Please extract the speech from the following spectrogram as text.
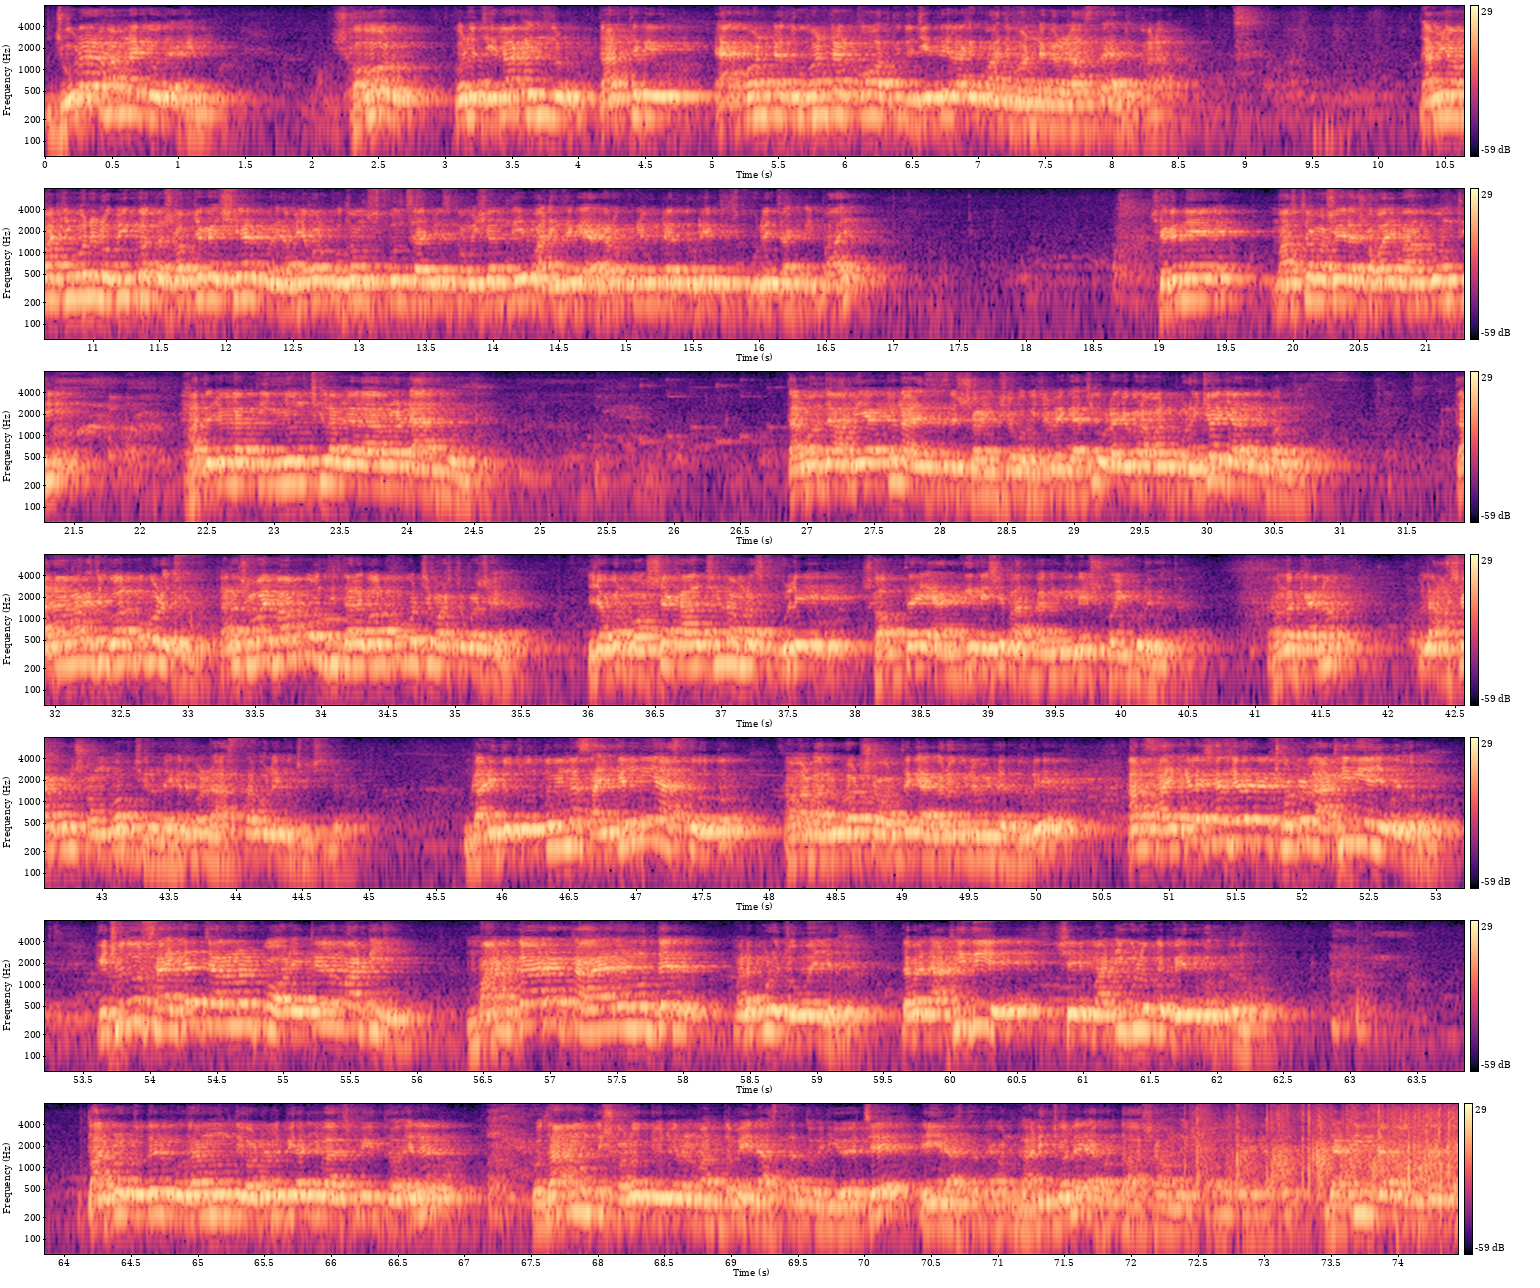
জোড়ার ভাবনা কেউ দেখেনি। শহর কোনো জেলা কেন্দ্র, তার থেকে এক ঘণ্টা, দু ঘণ্টার পথ কিন্তু যেতে লাগে পাঁচ ঘণ্টা, কারণ রাস্তা এত খারাপ। আমি আমার জীবনের অভিজ্ঞতা সব জায়গায় শেয়ার করি। আমি যখন প্রথম স্কুল সার্ভিস কমিশন দিয়ে বাড়ি থেকে এগারো কিলোমিটার দূরে একটি স্কুলে চাকরি পাই, সেখানে মাস্টারমশাইরা সবাই বামপন্থী, হাতে জোলা তিনজন ছিলাম যারা আমরা ডানপন্থী। তার মধ্যে আমি একজন আর এস এস এর স্বয়ংসেবক হিসেবে গেছি। ওরা যখন আমার পরিচয় জানতে পারল তারা আমার কাছে গল্প করেছিল। তারা সবাই বামপন্থী, তারা গল্প করছে মাস্টারমশাইরা যে যখন বর্ষাকাল ছিল, আমরা স্কুলে সপ্তাহে একদিন এসে বাদ বাকি দিনে সই করে দিতাম। আমরা কেন? বলে, আসার কোনো সম্ভব ছিল না, এখানে কোনো রাস্তা বলে কিছু ছিল না। গাড়ি তো চলতোই না, সাইকেল নিয়ে আসতে হতো। আমার বালুরঘাট শহর থেকে এগারো কিলোমিটার দূরে। আর সাইকেলের সাথে সাথে ছোট লাঠি নিয়ে যেতে হতো। কিছু দূর সাইকেল চালানোর পর, এঁটেল মাটি, মাঠগার্ড আর টায়ারের মধ্যে মানে পুরো জমে যেত। তবে লাঠি দিয়ে সেই মাটিগুলোকে বের করতে হতো। তারপর তোদের প্রধানমন্ত্রী অটল বিহারী বাজপেয়ী এলেন। প্রধানমন্ত্রী সড়ক যোজনার মাধ্যমে এই রাস্তা তৈরি হয়েছে। এই রাস্তাতে এখন গাড়ি চলে, এখন তো আসা অনেক সহজ হয়ে গেছে। দ্যাট ইজ দ্য কনসেপ্ট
